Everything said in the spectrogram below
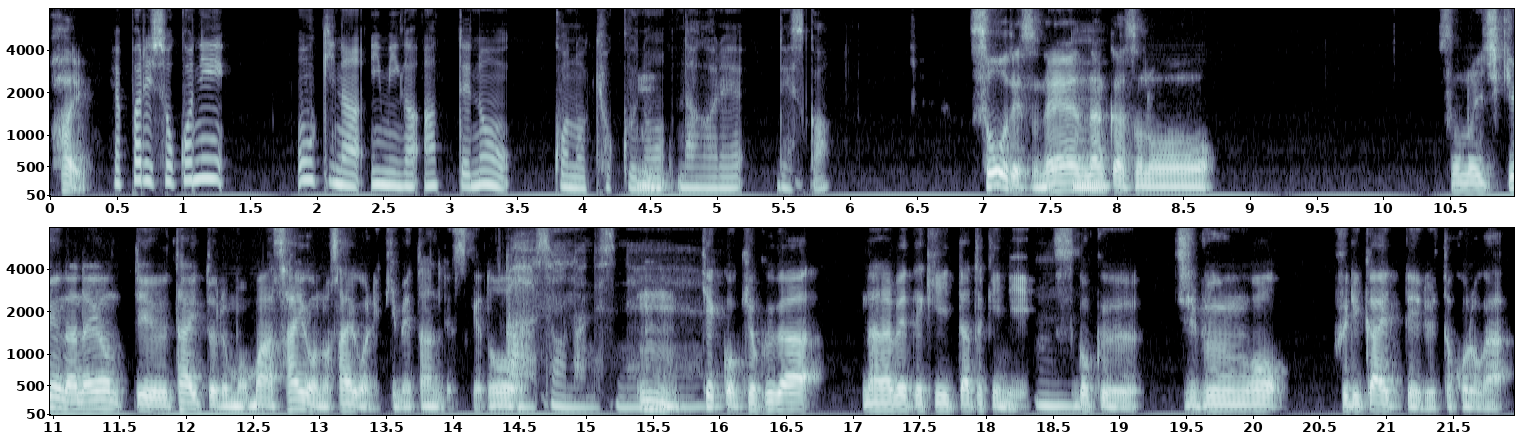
はい。やっぱりそこに大きな意味があってのこの曲の流れですか、そうですね。うんなんかその、その1974っていうタイトルもまあ最後の最後に決めたんですけど、ああそうなんですね、うん、結構曲が並べて聴いた時にうんすごく自分を振り返っているところが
